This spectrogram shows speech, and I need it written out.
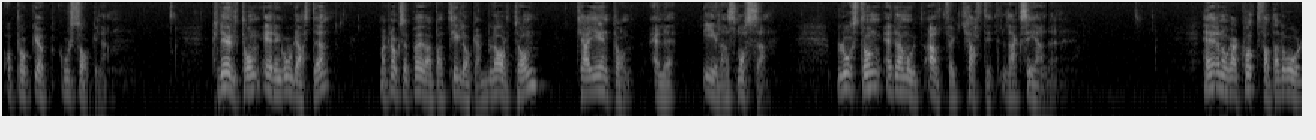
och plocka upp godsakerna. Knöltång är den godaste. Man kan också pröva på att tillaga bladtång, kajentång eller Irlands mossa. Blåstång är däremot alltför kraftigt laxerande. Här är några kortfattade råd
